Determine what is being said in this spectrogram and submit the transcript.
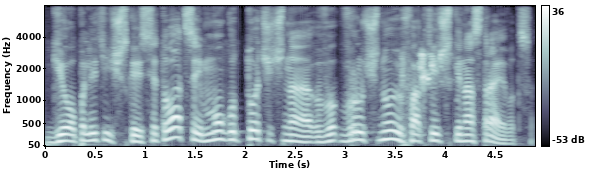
геополитической ситуации могут точечно в, вручную фактически настраиваться?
